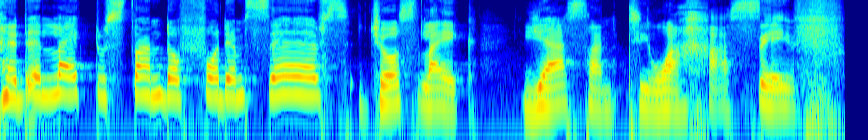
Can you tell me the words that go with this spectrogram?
they like to stand up for themselves, just like Yaa Asantewaa herself.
